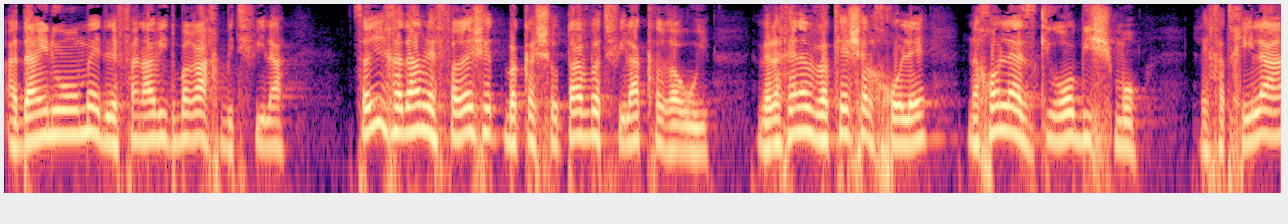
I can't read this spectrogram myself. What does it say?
עדיין הוא עומד לפניו יתברך בתפילה. צריך אדם לפרש את בקשותיו בתפילה כראוי, ולכן המבקש על חולה, נכון להזכירו בשמו. לכתחילה,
